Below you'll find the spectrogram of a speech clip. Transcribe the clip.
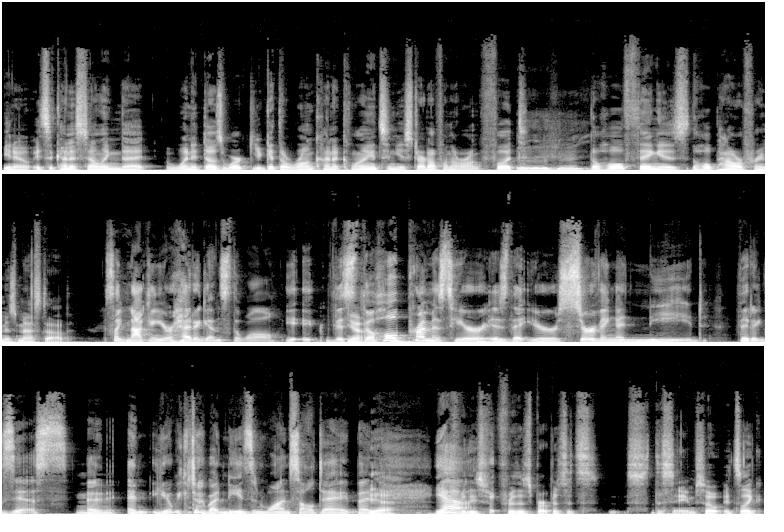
you know, it's the kind of selling that when it does work, you get the wrong kind of clients and you start off on the wrong foot. Mm-hmm. The whole thing is the whole power frame is messed up. It's like knocking your head against the wall. It, this yeah. the whole premise here is that you're serving a need that exists. Uh, and you know, we can talk about needs and wants all day, but Yeah. yeah, For these for this purpose, it's, it's the same. So it's like,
